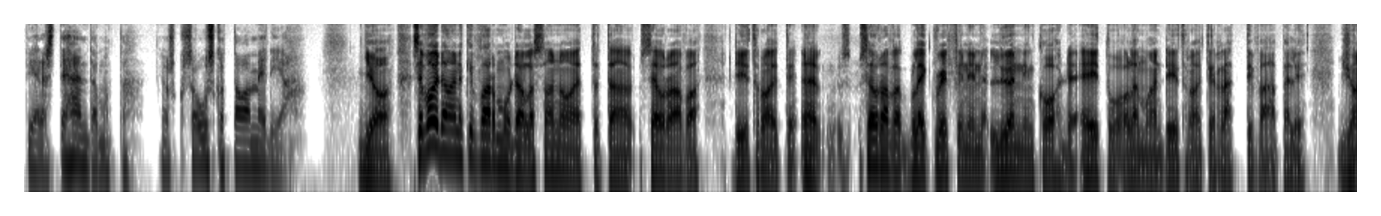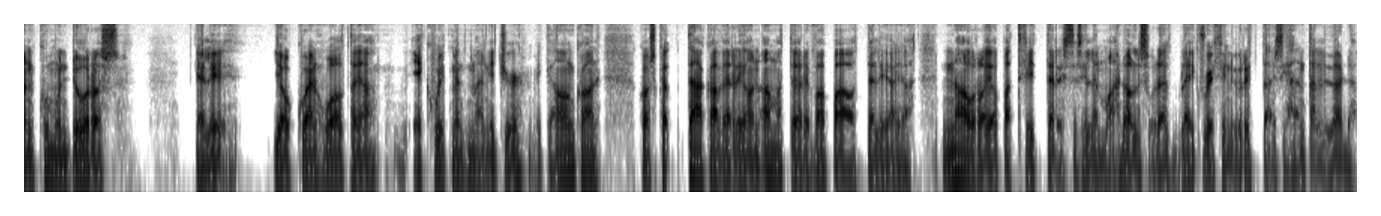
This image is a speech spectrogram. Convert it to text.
Tiedä sitten häntä, mutta joskus on uskottava media. Joo, se voidaan ainakin varmuudella sanoa, että tämä seuraava, Detroitin, äh, seuraava Blake Griffinin lyönnin kohde ei tule olemaan Detroitin rättivää peli John Kumunduros, eli joukkueen huoltaja, equipment manager, mikä onkaan, koska tämä kaveri on amatöörivapaaottelija ja nauroi jopa Twitterissä sille mahdollisuuden, että Blake Griffin yrittäisi häntä lyödä.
